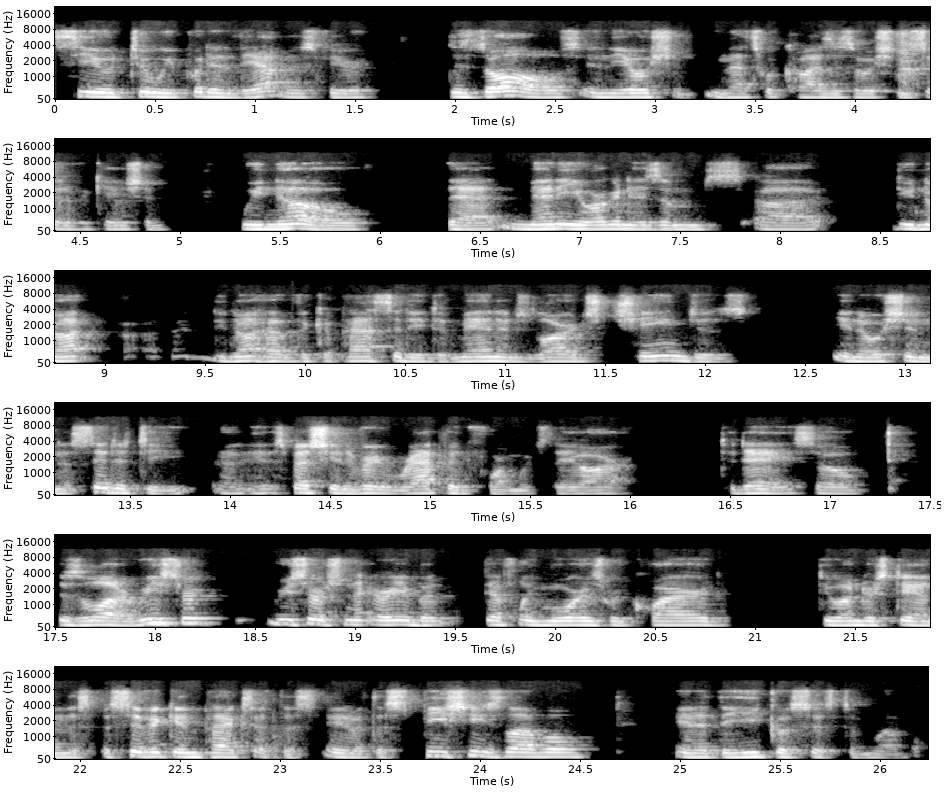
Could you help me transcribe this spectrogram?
CO2 we put into the atmosphere dissolves in the ocean, and that's what causes ocean acidification. We know that many organisms uh, do not do not have the capacity to manage large changes in ocean acidity, uh, especially in a very rapid form, which they are today. So there's a lot of research research in the area, but definitely more is required to understand the specific impacts at the you know, at the species level and at the ecosystem level.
